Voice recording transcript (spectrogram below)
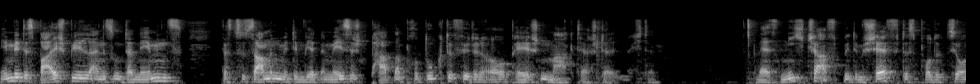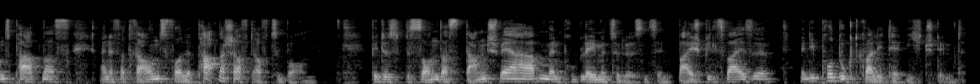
Nehmen wir das Beispiel eines Unternehmens, das zusammen mit dem vietnamesischen Partner Produkte für den europäischen Markt herstellen möchte. Wer es nicht schafft, mit dem Chef des Produktionspartners eine vertrauensvolle Partnerschaft aufzubauen, wird es besonders dann schwer haben, wenn Probleme zu lösen sind, beispielsweise wenn die Produktqualität nicht stimmt.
